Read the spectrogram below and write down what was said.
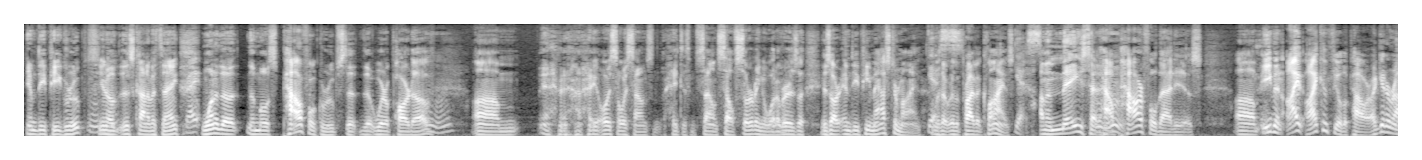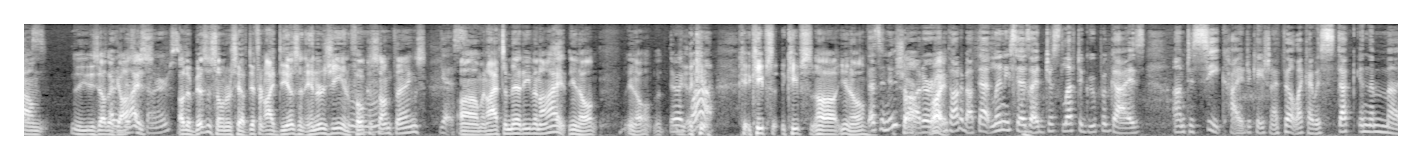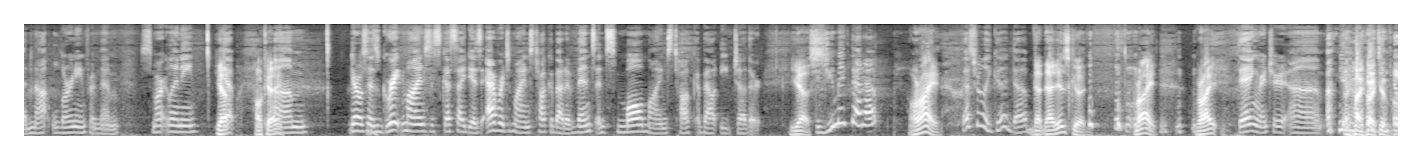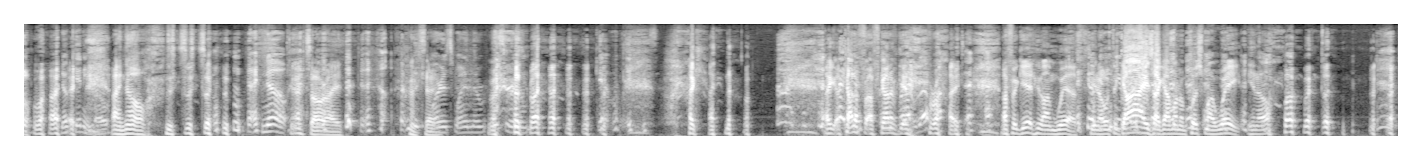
MDP groups, you know, this kind of a thing. Right. One of the, the most powerful groups that, that we're a part of, Mm-hmm. um, I always always sounds I hate to sound self-serving or whatever is a, is our MDP mastermind with, Mm-hmm. Yes. with the private clients. Yes. Mm-hmm. I'm amazed at how powerful that is. Um, even I, I can feel the power. I get around these other, Other guys, business other business owners who have different ideas and energy and focus on things. Mm-hmm. Yes. Um, and I have to admit, even I, you know, you know, like, keep- wow. it keeps it keeps uh, you know. That's a new sharp. thought, or I right. hadn't thought about that. Lenny says, I just left a group of guys um, to seek high education. I felt like I was stuck in the mud, not learning from them. Smart Lenny. Yep. Okay. Um, Daryl says, great minds discuss ideas. Average minds talk about events, and small minds talk about each other. Yes. Did you make that up? All right. That's really good, Dub. That that is good. right. Right. Dang, Richard. Um, Right, right, no, right. no kidding, Bo. I know. I know. That's all right. I'm the okay. smartest one in the this room. Can't I, I know. I, I kind of, I kind of get right. I forget who I'm with. You know, with the guys, like I'm going to push my weight. You know.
